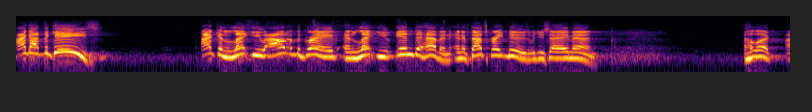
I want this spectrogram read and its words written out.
I got the keys. I can let you out of the grave and let you into heaven. And if that's great news, would you say amen? Now, look, I,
